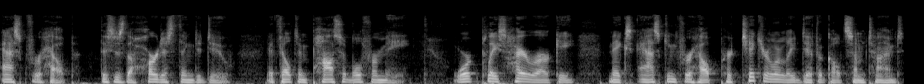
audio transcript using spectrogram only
Ask for help. This is the hardest thing to do. It felt impossible for me. Workplace hierarchy makes asking for help particularly difficult sometimes,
